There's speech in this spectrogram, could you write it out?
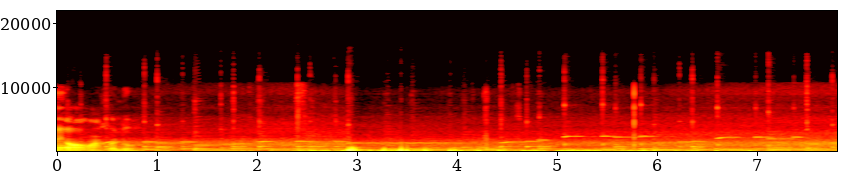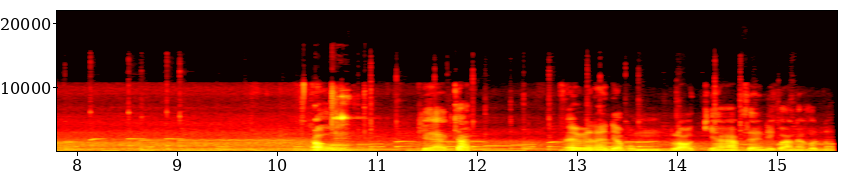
ไม่ออกว่ะคนดู โอ้เกียร์จัดไม่เป็นไรเดี๋ยวผมรอเกียร์อัพแสงดีกว่านะคนดู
